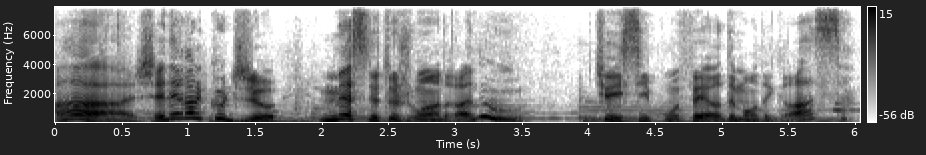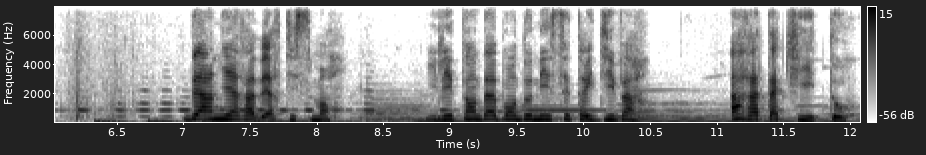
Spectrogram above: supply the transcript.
Ah, Général Kujo, merci de te joindre à nous. Tu es ici pour me faire demander grâce Dernier avertissement. Il est temps d'abandonner cet œil divin. Arataki Ito.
